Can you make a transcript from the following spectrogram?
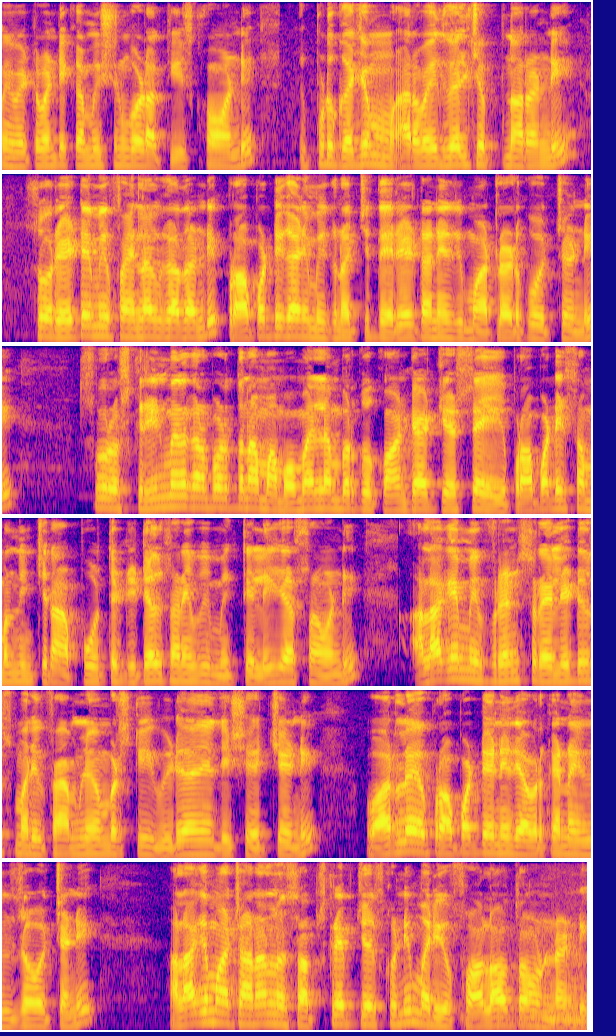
మేము ఎటువంటి కమిషన్ కూడా తీసుకోమండి. ఇప్పుడు గజం అరవై ఐదు వేలు చెప్తున్నారండి. సో రేట్ ఏమీ ఫైనల్ కాదండి. ప్రాపర్టీ కానీ మీకు నచ్చితే రేట్ అనేది మాట్లాడుకోవచ్చండి. సో స్క్రీన్ మీద కనపడుతున్న మా మొబైల్ నెంబర్కు కాంటాక్ట్ చేస్తే ఈ ప్రాపర్టీకి సంబంధించిన పూర్తి డీటెయిల్స్ అనేవి మీకు తెలియజేస్తామండి. అలాగే మీ ఫ్రెండ్స్ రిలేటివ్స్ మరియు ఫ్యామిలీ మెంబర్స్కి ఈ వీడియో అనేది షేర్ చేయండి. వారిలో ప్రాపర్టీ అనేది ఎవరికైనా యూజ్ అవ్వచ్చండి. అలాగే మా ఛానల్ను సబ్స్క్రైబ్ చేసుకోండి మరియు ఫాలో అవుతూ ఉండండి.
